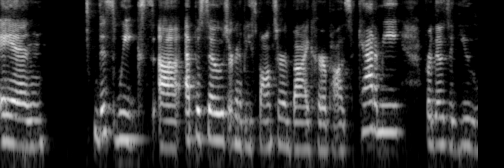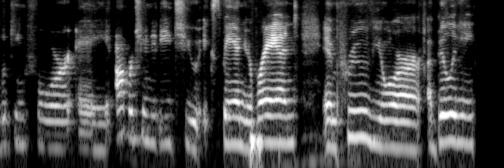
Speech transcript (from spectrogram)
and this week's uh, episodes are going to be sponsored by Career Boss Academy. For those of you looking for a opportunity to expand your brand, improve your ability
